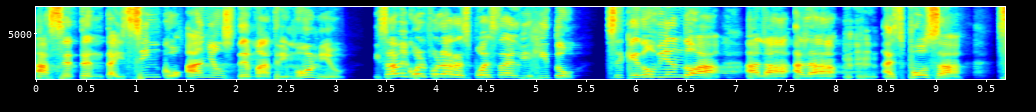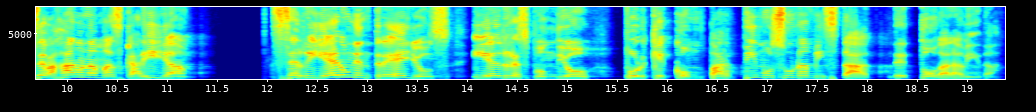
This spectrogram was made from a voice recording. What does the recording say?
a 75 años de matrimonio. ¿Y sabe cuál fue la respuesta del viejito? se quedó viendo a, la, a la esposa, se bajaron la mascarilla, se rieron entre ellos y él respondió, porque compartimos una amistad de toda la vida.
